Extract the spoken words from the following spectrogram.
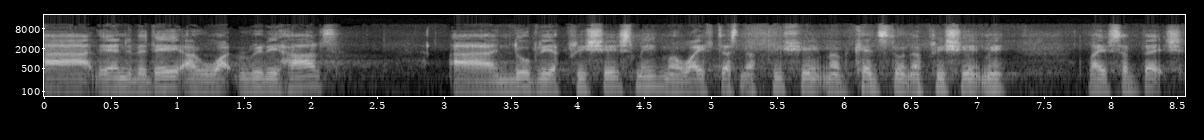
Uh, at the end of the day, I work really hard. Uh, nobody appreciates me. My wife doesn't appreciate me. My kids don't appreciate me. Life's a bitch.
